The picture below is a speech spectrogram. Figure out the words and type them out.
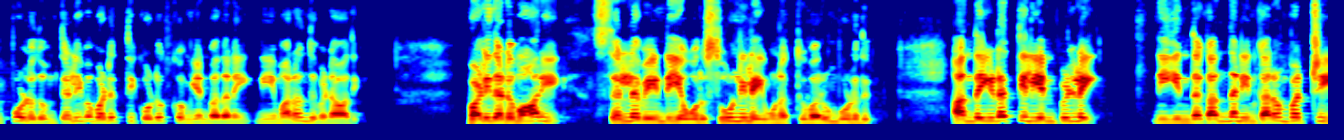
எப்பொழுதும் தெளிவுபடுத்தி கொடுக்கும் என்பதனை நீ மறந்து விடாதே வழிதடுமாறி செல்ல வேண்டிய ஒரு சூழ்நிலை உனக்கு வரும் பொழுது. அந்த இடத்தில் என் பிள்ளை நீ இந்த கந்தனின் கரம் பற்றி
